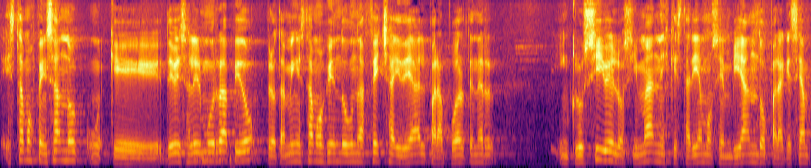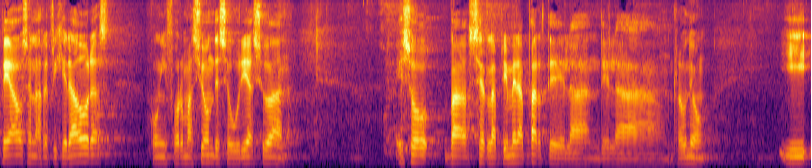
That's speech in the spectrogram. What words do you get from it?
Estamos pensando que debe salir muy rápido, pero también estamos viendo una fecha ideal para poder tener inclusive los imanes que estaríamos enviando para que sean pegados en las refrigeradoras con información de seguridad ciudadana. Eso va a ser la primera parte de la, de la reunión. Y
